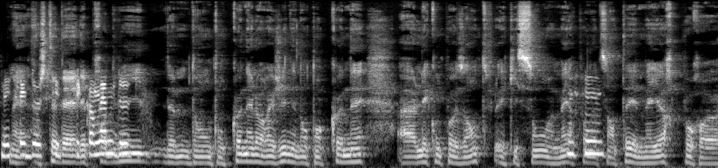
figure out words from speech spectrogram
Mais, c'est de, c'est quand même de... dont on connaît l'origine et dont on connaît euh, les composantes et qui sont meilleures pour notre mhm. santé et meilleures pour euh,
